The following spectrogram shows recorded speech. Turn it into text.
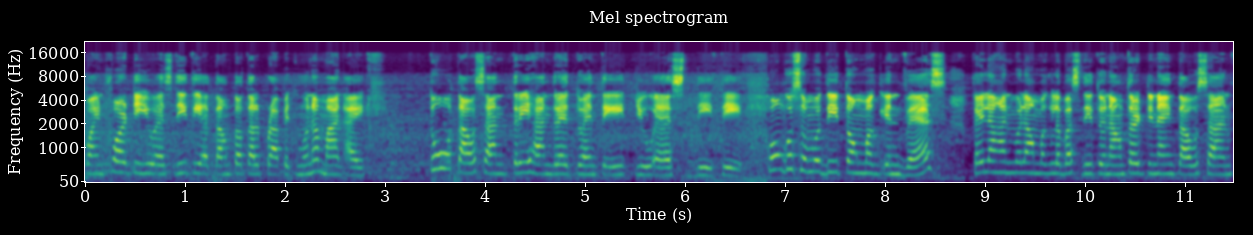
19.40 USDT at ang total profit mo naman ay 2,328 USDT. Kung gusto mo ditong mag-invest, kailangan mo lang maglabas dito ng 39,557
